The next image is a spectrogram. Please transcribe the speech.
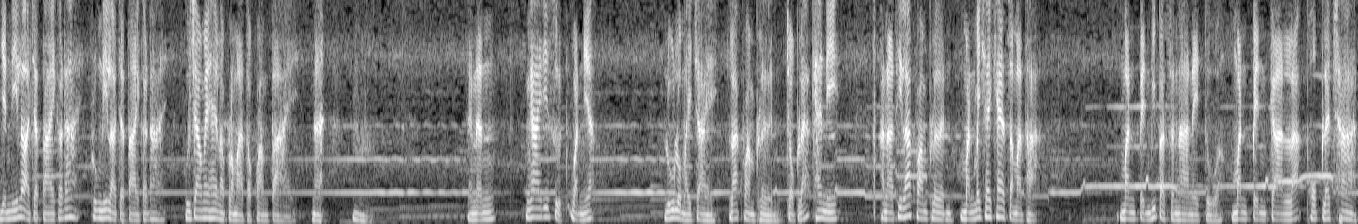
เย็นนี้เราอาจจะตายก็ได้ พรุ่งนี้เราจะตายก็ได้พระเจ้าไม่ให้เราประมาทต่อความตายนะดังนั้นง่ายที่สุดวันนี้รู้ลมหายใจละความเพลิน จบแล้วแค่นี้ขณะที่ละความเพลินมันไม่ใช่แค่สมถะ มันเป็นวิปัสสนาในตัว มันเป็นการละภพและชาติ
